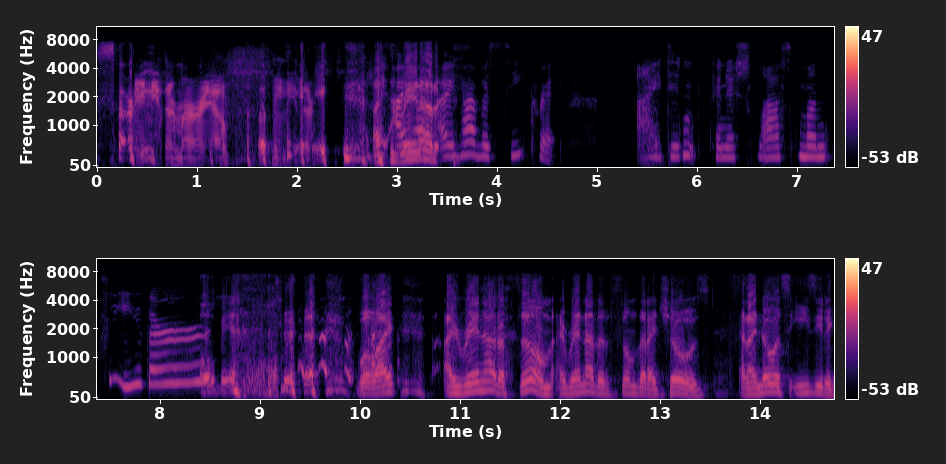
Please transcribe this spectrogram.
sorry. neither, Mario. Me neither. Okay. I I, have, out. Of, I have a secret. I didn't finish last month either. oh man. well, I I ran out of film. I ran out of the film that I chose, and I know it's easy to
